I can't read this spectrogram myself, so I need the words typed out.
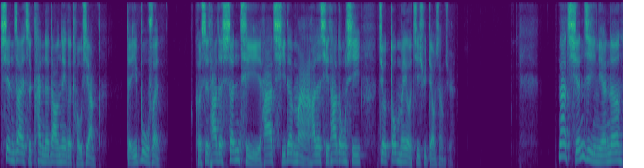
现在只看得到那个头像的一部分。可是他的身体、他骑的马、他的其他东西就都没有继续雕上去。那前几年呢，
